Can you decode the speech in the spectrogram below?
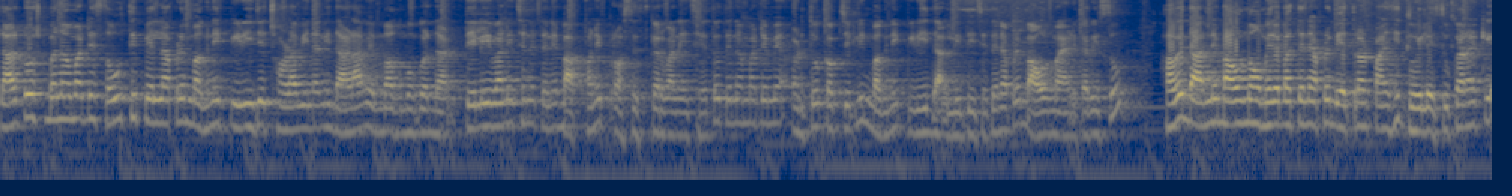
દાળ ટોસ્ટ બનાવવા માટે સૌથી પહેલાં આપણે મગની પીળી જે છોડા વિનાની દાળ આવે, મગ મોગર દાળ, તે લેવાની છે ને તેને બાફવાની પ્રોસેસ કરવાની છે. તો તેના માટે મેં અડધો કપ જેટલી મગની પીળી દાળ લીધી છે. તેને આપણે બાઉલમાં એડ કરીશું. હવે દાળને બાઉલમાં ઉમેર્યા બાદ તેને આપણે બે ત્રણ પાણીથી ધોઈ લઈશું. કારણ કે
